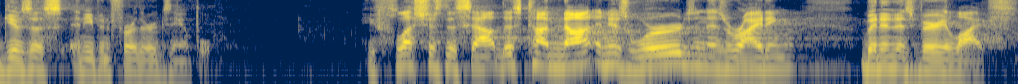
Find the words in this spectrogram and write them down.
gives us an even further example. He fleshes this out, this time not in his words and his writing, but in his very life.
